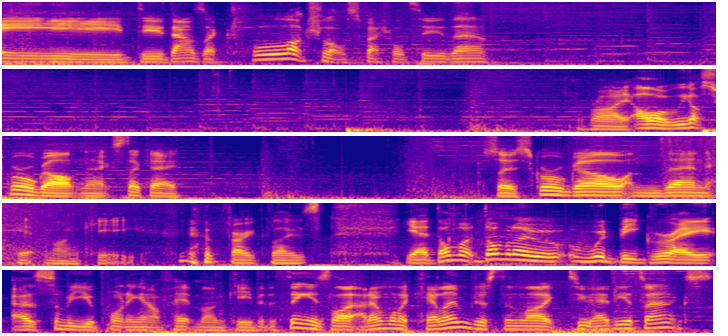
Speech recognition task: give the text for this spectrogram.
Hey, dude, that was a clutch little special too there. Right, oh, we got Squirrel Girl next, okay. So Squirrel Girl and then Hitmonkey. Very close. Yeah, Dom Domino would be great, as some of you are pointing out for Hitmonkey, but the thing is, like, I don't want to kill him just in, like, two heavy attacks.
